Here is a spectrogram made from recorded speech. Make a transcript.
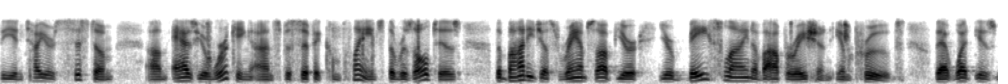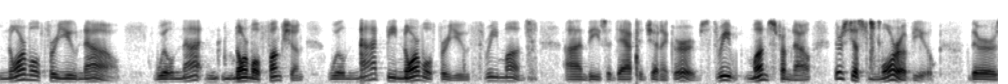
the entire system um, as you're working on specific complaints, the result is the body just ramps up your your baseline of operation improves that what is normal for you now will not normal function will not be normal for you 3 months on these adaptogenic herbs 3 months from now there's just more of you there's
